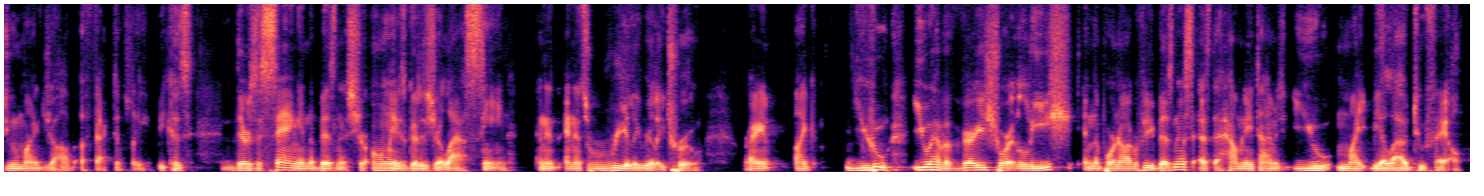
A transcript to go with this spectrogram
do my job effectively. Because there's a saying in the business, you're only as good as your last scene. And, it, and it's really, really true, right? Like you you have a very short leash in the pornography business as to how many times you might be allowed to fail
